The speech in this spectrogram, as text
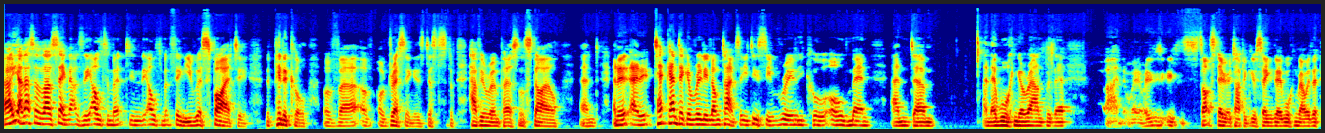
Uh, yeah, that's what I was saying. That was the ultimate, the ultimate thing you aspire to. The pinnacle of uh, of, of, dressing is just sort of have your own personal style, and and it, and it te- can take a really long time. So you do see really cool old men, and um, and they're walking around with their. I know, start stereotyping. You're saying they're walking around with a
